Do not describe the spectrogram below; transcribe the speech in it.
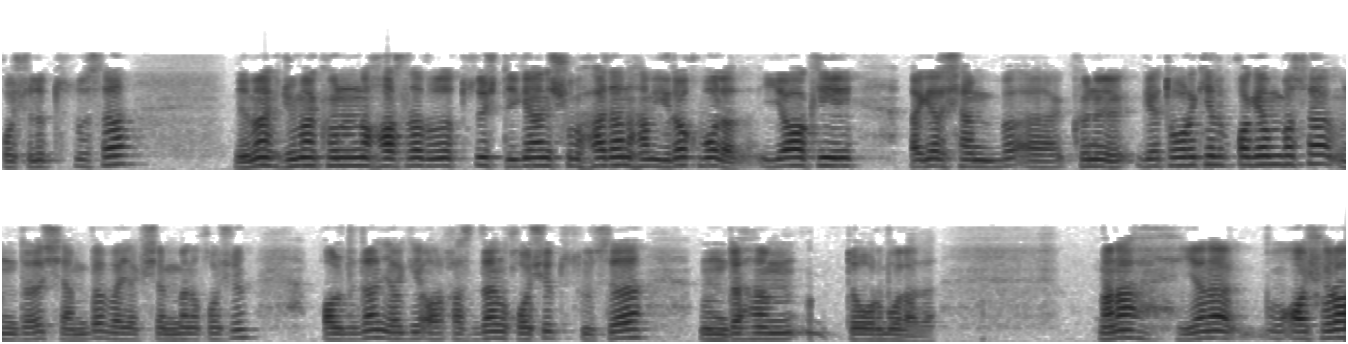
qo'shilib tutilsa demak juma kunini xoslab ro'za tutish degan shubhadan ham yiroq bo'ladi. Yoki agar shanba e, kuniga to'g'ri kelib qolgan bo'lsa unda shanba va yakshanbani qo'shib oldidan yoki orqasidan qo'shib tutilsa unda ham to'g'ri bo'ladi. Mana yana oshiro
